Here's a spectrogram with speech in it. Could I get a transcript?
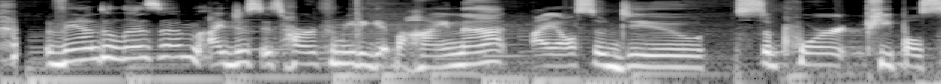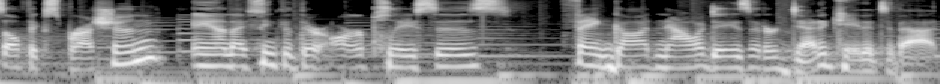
vandalism. I just, it's hard for me to get behind that. I also do support people's self expression. And I think that there are places, thank God nowadays, that are dedicated to that.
